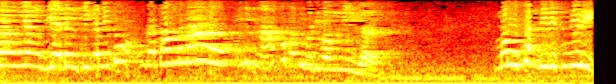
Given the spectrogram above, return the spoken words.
orang yang dia dengkikan itu nggak tahu menau. Ini kenapa kok tiba-tiba meninggal? Merusak diri sendiri.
